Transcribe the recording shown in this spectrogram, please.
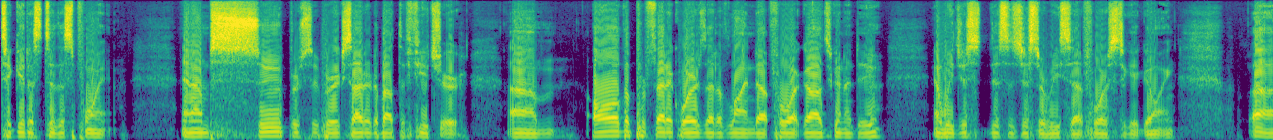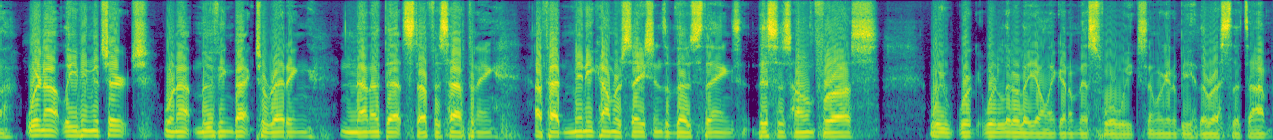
to get us to this point. And I'm super, super excited about the future. Um, all the prophetic words that have lined up for what God's going to do. And we just, this is just a reset for us to get going. Uh, we're not leaving the church. We're not moving back to Redding. None of that stuff is happening. I've had many conversations of those things. This is home for us. We, we're, we're literally only going to miss four weeks and we're going to be the rest of the time.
